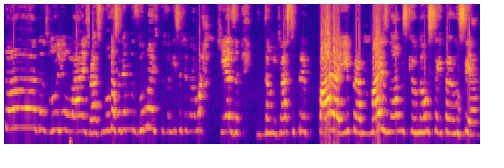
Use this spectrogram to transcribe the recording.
todas lulilás. Próximo, nós teremos uma especialista de uma marquesa. Então já se prepara aí para mais nomes que eu não sei pronunciar.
